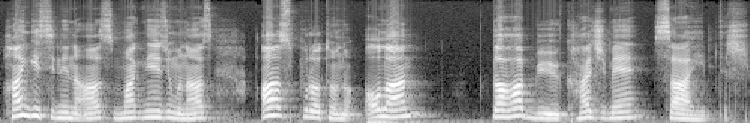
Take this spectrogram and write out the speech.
Hangisinin az? Magnezyumun az. Az protonu olan daha büyük hacme sahiptir.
